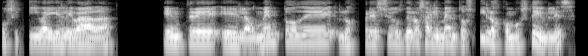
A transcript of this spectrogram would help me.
positiva y elevada entre el aumento de los precios de los alimentos y los combustibles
